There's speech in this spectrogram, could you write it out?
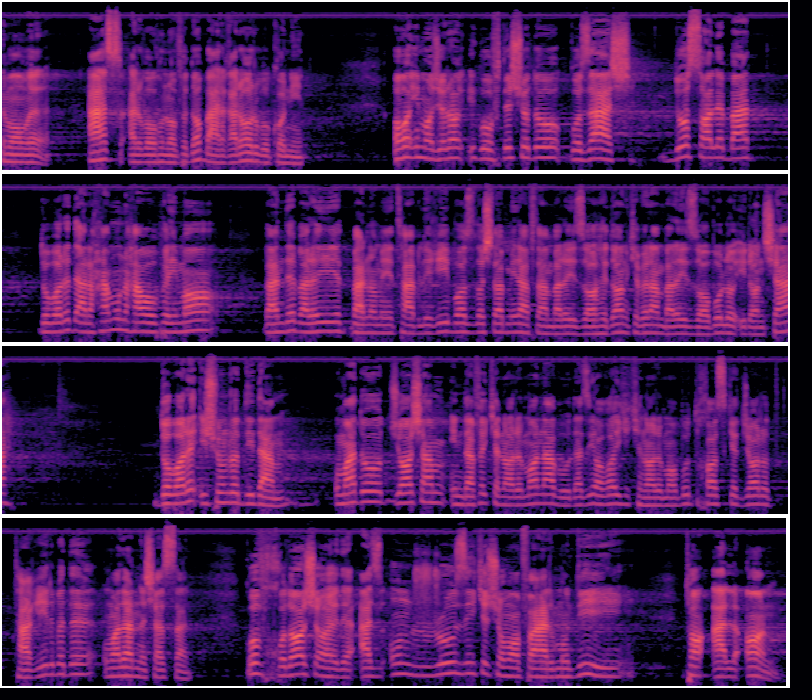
امام عصر ارواح نافدا برقرار بکنید. آقا این ماجرا گفته شد و گذشت. دو سال بعد دوباره در همون هواپیما بنده برای برنامه تبلیغی باز داشتم می‌رفتم برای زاهدان که برم برای زابل و ایران شهر. دوباره ایشون رو دیدم. اومد و جاشم این دفعه کنار ما نبود. از این آقایی که کنار ما بود خواست که جا رو تغییر بده. اومدن نشستن. گفت خدا شاهده از اون روزی که شما فرمودی تا الان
